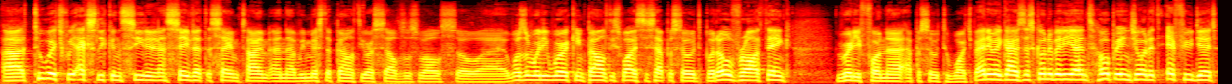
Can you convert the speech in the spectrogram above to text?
Uh, to which we actually conceded and saved at the same time, and uh, we missed a penalty ourselves as well. So uh, it wasn't really working penalties wise this episode, but overall, I think really fun uh, episode to watch. But anyway, guys, that's going to be the end. Hope you enjoyed it. If you did,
